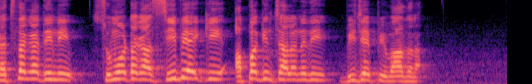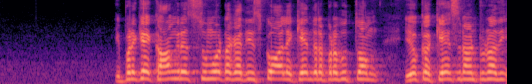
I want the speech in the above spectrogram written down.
ఖచ్చితంగా దీన్ని సుమోటగా సిబిఐకి అప్పగించాలనేది బీజేపీ వాదన. ఇప్పటికే కాంగ్రెస్ సుమోటగా తీసుకోవాలి కేంద్ర ప్రభుత్వం. ఈ యొక్క కేసును అంటున్నది.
